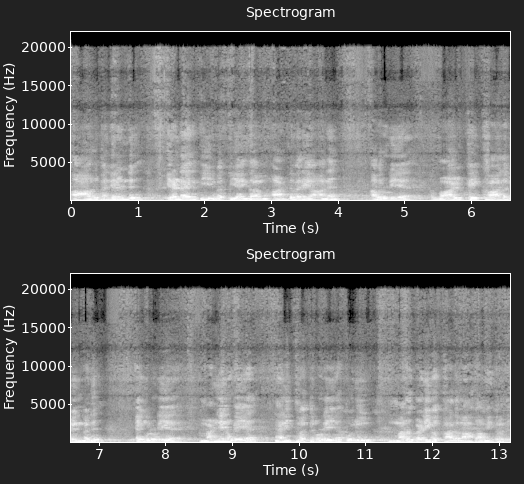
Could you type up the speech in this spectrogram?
ஆறு பன்னிரண்டு இரண்டாயிரத்தி இருபத்தி ஐந்தாம் ஆண்டு வரையான அவருடைய வாழ்க்கை காலம் என்பது எங்களுடைய மண்ணினுடைய தனித்துவத்தினுடைய ஒரு மறுவடிவ காலமாக அமைகிறது.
